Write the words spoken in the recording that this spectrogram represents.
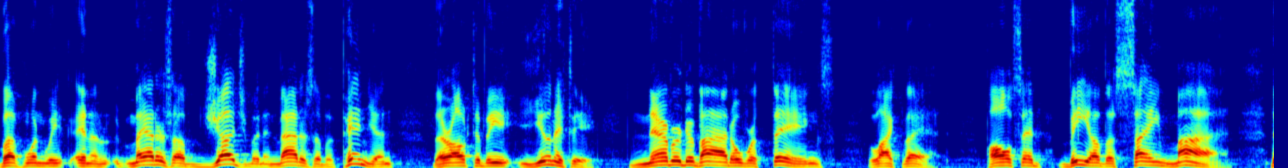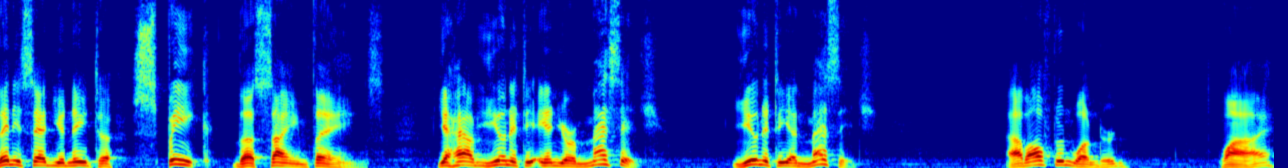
But when we, in matters of judgment and matters of opinion, there ought to be unity. Never divide over things like that. Paul said, Be of the same mind. Then he said, You need to speak the same things. You have unity in your message. Unity in message. I've often wondered why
